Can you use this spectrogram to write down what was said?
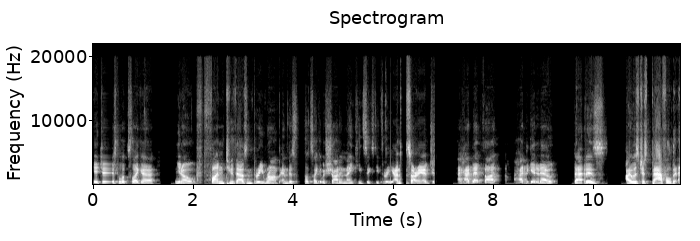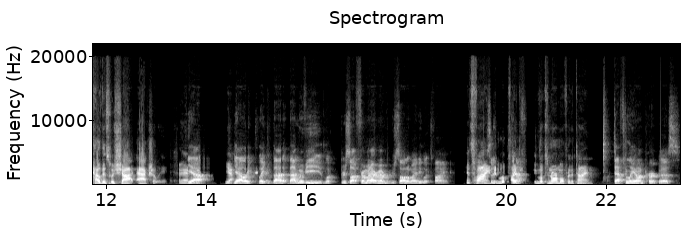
it just looks like a you know, fun 2003 romp, and this looks like it was shot in 1963. I'm sorry, I just I had that thought, I had to get it out. That is, I was just baffled at how this was shot, actually. And, yeah yeah, yeah like like that that movie looked bruce Al- from what i remember bruce almighty looked fine it's Uh, fine. so it looks like yeah. it looks normal for the time. definitely on purpose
